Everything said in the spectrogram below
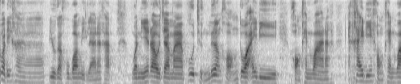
สวัสดีครับ อยู่กับครูบอมอีกแล้วนะครับ วันนี้เราจะมาพูดถึงเรื่องของตัว ID ของ Canva นะครับ ID ของ Canva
